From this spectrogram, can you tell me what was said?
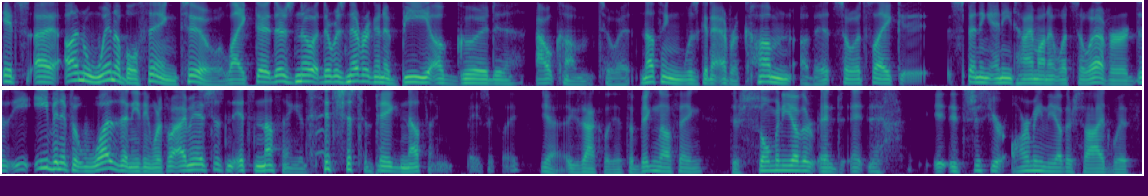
it's a unwinnable thing too. Like there there's no there was never going to be a good outcome to it. Nothing was going to ever come of it. So it's like eh, spending any time on it whatsoever, even if it was anything worthwhile. I mean, it's just it's nothing. It's it's just a big nothing basically. Yeah, exactly. It's a big nothing. There's so many other and it, it's just you're arming the other side with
